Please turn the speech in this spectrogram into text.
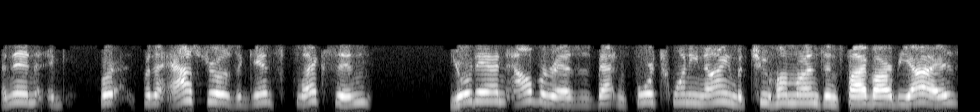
And then for for the Astros against Flexen, Jordan Alvarez is batting 429 with two home runs and five RBIs.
